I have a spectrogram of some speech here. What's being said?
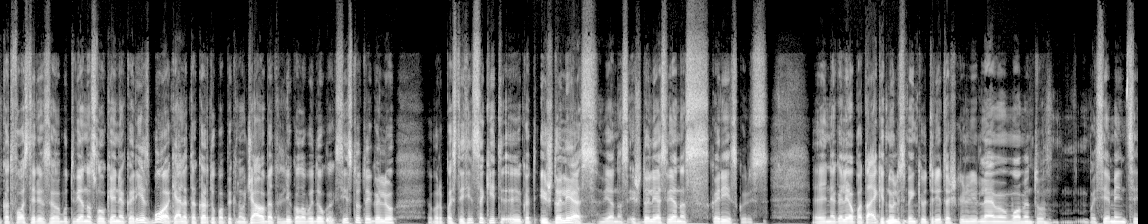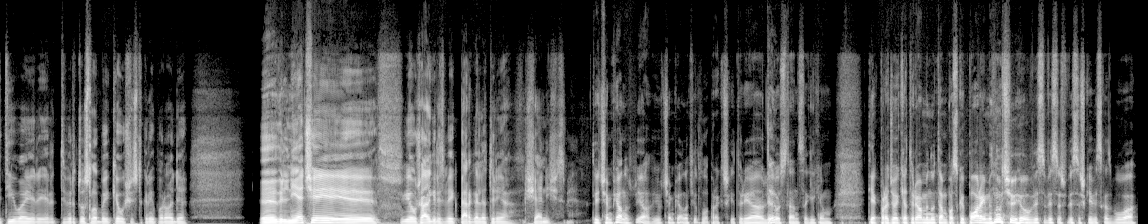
kad Fosteris būtų vienas laukienė karys, buvo keletą kartų papiknaudžiavo, bet atliko labai daug aksistų, tai galiu dabar pastaisyti sakyti, e, kad iš dalies vienas, iš dalies vienas karys, kuris e, negalėjo pataikyti 0,5 tritaškių lemiamų momentų, pasėmė iniciatyvą ir, ir tvirtus labai kiaušius tikrai parodė. E, Vilniečiai jau Žalgeris beveik pergalę turėjo šiandien iš esmės. Tai čempionų, jo, jau čempionų titulą praktiškai turėjo, lygus ten, sakykime, tiek pradžioje keturiom minutėm, paskui porai minučių jau vis, vis, visiškai viskas buvo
